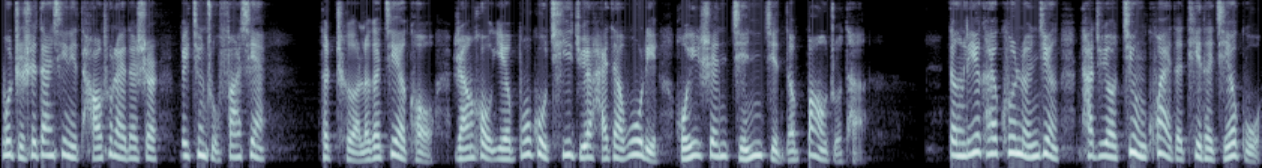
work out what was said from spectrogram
我只是担心你逃出来的事被镜主发现。他扯了个借口，然后也不顾七绝还在屋里，回身紧紧地抱住他。等离开昆仑镜，他就要尽快的替他解蛊，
